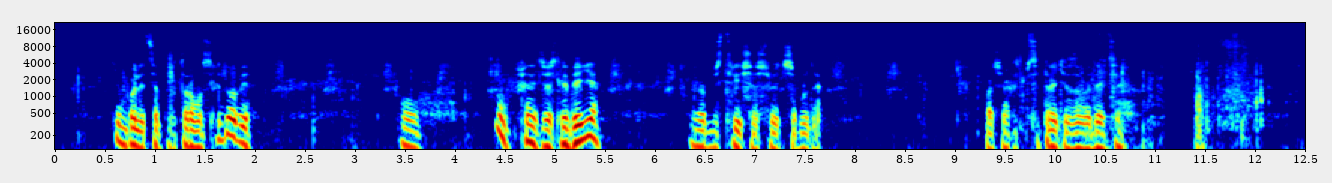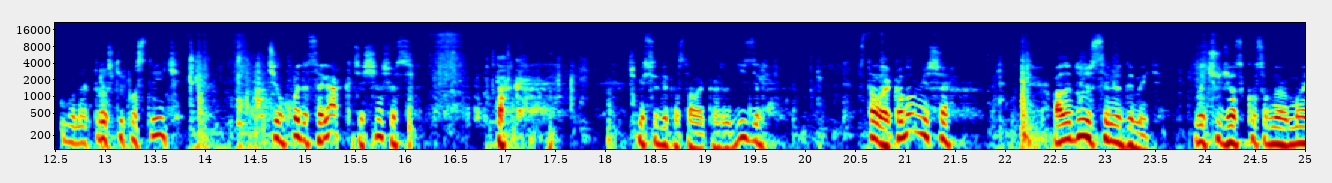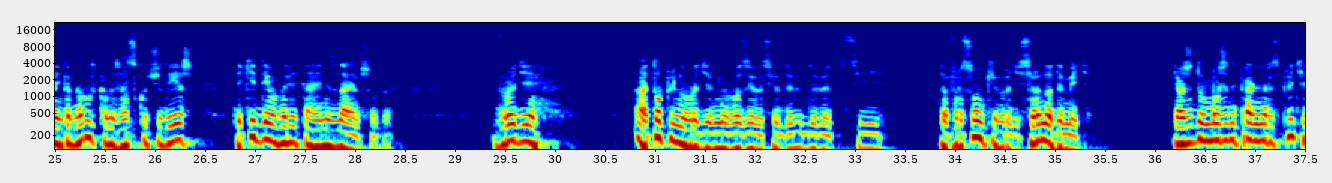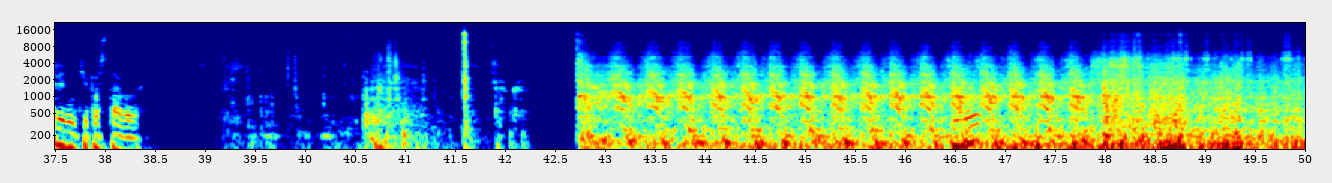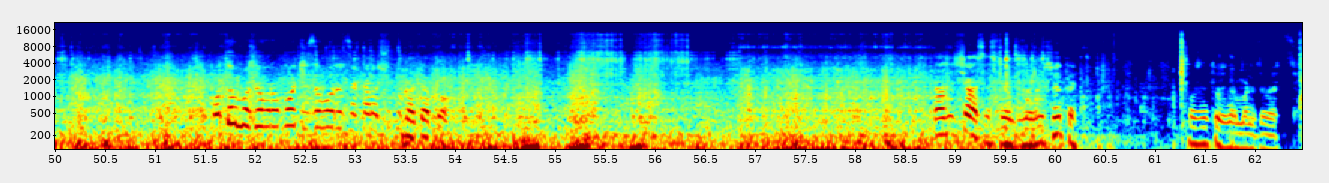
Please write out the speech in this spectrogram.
Тим більше це по второму слідові. Ну, пшениці вже сліди є. Вже швидше, швидше буде. Бачимо, якось 53 заведеться. Вона трошки постоїть. Чи входить солярка, чи ще щось. Так. Ми сюди поставили, кажу, дізель. Стало економніше, але дуже сильно димить. Ну, чуть газку, особливо маленька нагрузка, але ж газку що даєш, такий дим вилітає, не знаємо, що це. Вроді. А, топливно вроді ми возили сюди дивитися. І за форсунки вроді все одно димить. Я вже думав, може неправильно розплітілі не ті поставили. Так. Ну. Потім може в роботі заводиться хорошо туди тепло. Навіть зараз, якщо його залишити, можна теж нормально завестися.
